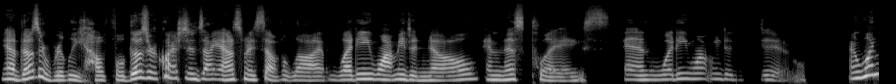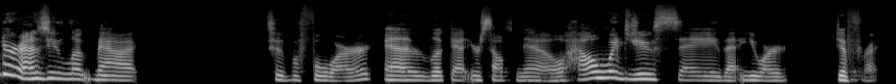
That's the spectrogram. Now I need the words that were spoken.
Yeah, those are really helpful. Those are questions I ask myself a lot. What do you want me to know in this place? And what do you want me to do? I wonder as you look back to before and look at yourself now, how would you say that you are different?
